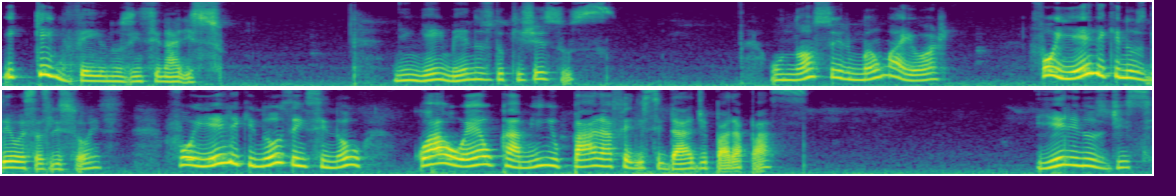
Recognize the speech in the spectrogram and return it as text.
e quem veio nos ensinar isso? Ninguém menos do que Jesus. O nosso irmão maior. Foi ele que nos deu essas lições. Foi ele que nos ensinou qual é o caminho para a felicidade e para a paz. E ele nos disse:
